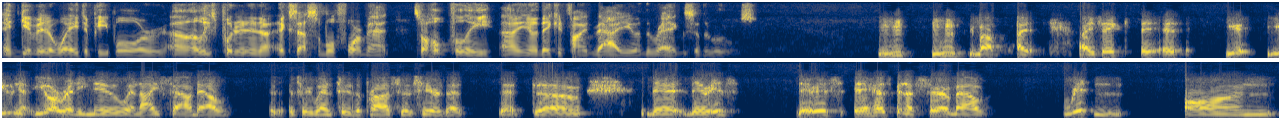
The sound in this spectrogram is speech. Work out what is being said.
and give it away to people, or uh, at least put it in an accessible format. So hopefully, uh, you know, they could find value in the regs and the rules. Mm-hmm. Mm-hmm. Well, I, I think it, it, you you know, you already knew, and I found out as we went through the process here that that uh, there there is there is there has been a fair amount written on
